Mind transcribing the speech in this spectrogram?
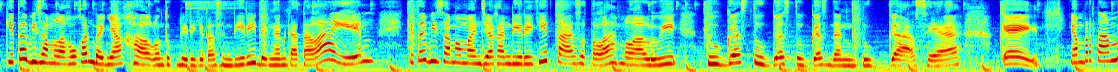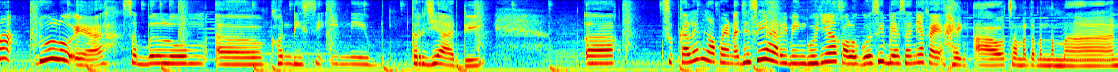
kita bisa melakukan banyak hal untuk diri kita sendiri dengan kata lain. Kita bisa memanjakan diri kita setelah melalui tugas-tugas tugas dan tugas ya. Oke okay. yang pertama dulu ya sebelum uh, kondisi ini terjadi uh, kalian ngapain aja sih hari minggunya? Kalau gue sih biasanya kayak hangout sama teman-teman.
